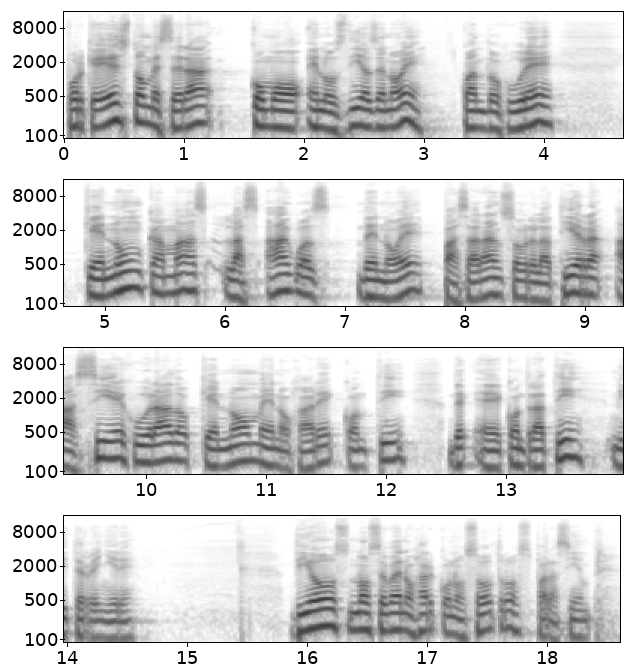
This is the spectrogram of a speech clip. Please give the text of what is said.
Porque esto me será como en los días de Noé, cuando juré que nunca más las aguas de Noé pasarán sobre la tierra, así he jurado que no me enojaré con ti, eh, contra ti, ni te reñiré. Dios no se va a enojar con nosotros para siempre.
